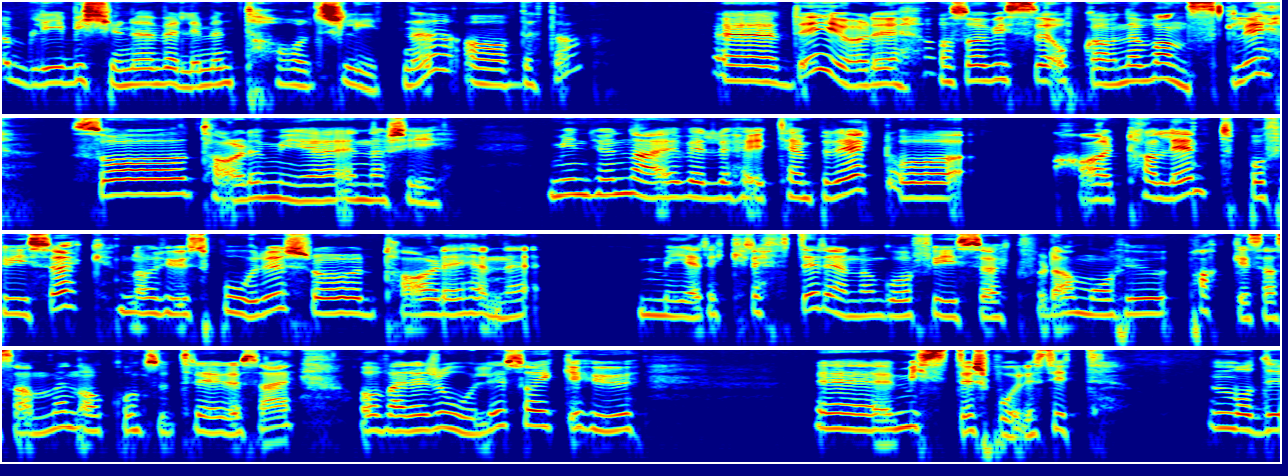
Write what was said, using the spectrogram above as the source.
Blir bikkjene veldig mentalt slitne av dette? Eh, det gjør de. Altså hvis oppgaven er vanskelig, så tar det mye energi. Min hund er veldig høyt temperert og har talent på frisøk. Når hun sporer, så tar det henne mer krefter enn å gå frisøk, for da må hun pakke seg sammen og konsentrere seg og være rolig, så ikke hun eh, mister sporet sitt. Må du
